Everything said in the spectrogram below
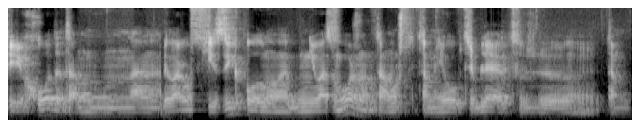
перехода там, на белорусский язык полного невозможно, потому что там его употребляют э, там,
